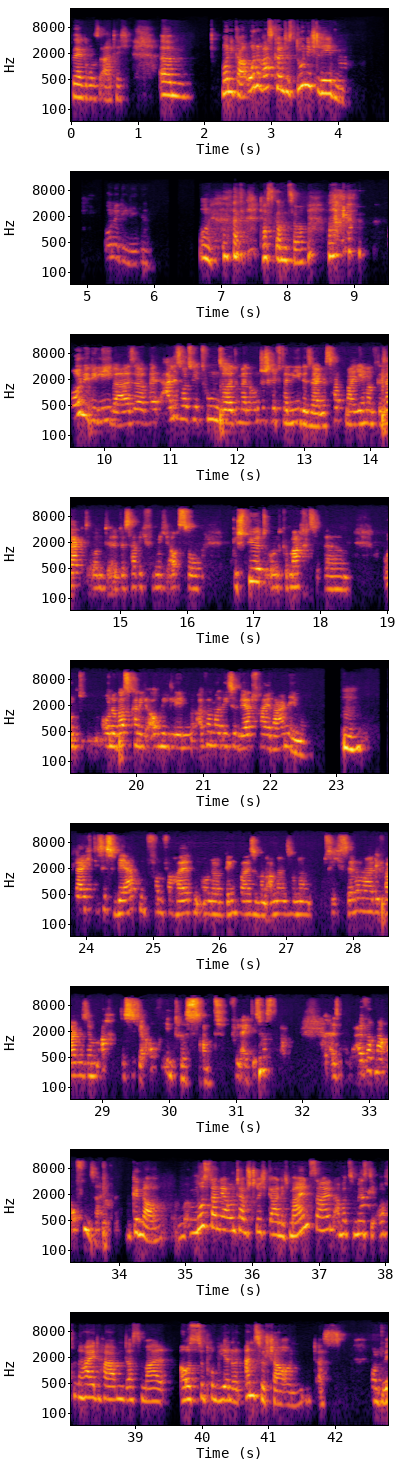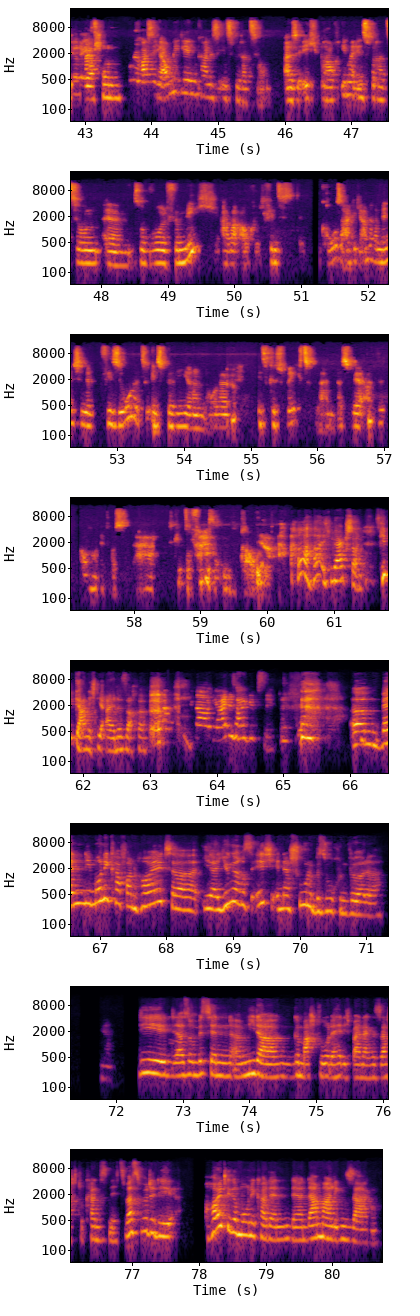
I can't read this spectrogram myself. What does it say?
sehr großartig. Ähm, Monika, ohne was könntest du nicht leben? Ohne die Liebe. Oh, das kommt so. Ohne die Liebe. Also alles, was wir tun, sollte eine Unterschrift der Liebe sein. Das hat mal jemand gesagt und äh, das habe ich für mich auch so gespürt und gemacht. Ähm, und ohne was kann ich auch nicht leben? Einfach mal diese wertfreie Wahrnehmung. Mhm. Gleich dieses Werten von Verhalten oder Denkweise von anderen, sondern sich selber mal die Frage stellen, ach, das ist ja auch interessant. Vielleicht ist was da. Also einfach mal offen sein. Genau. Muss dann ja unterm Strich gar nicht meins sein, aber zumindest die Offenheit haben, das mal auszuprobieren und anzuschauen. Das und wäre was, ja schon. Oder was ich auch nicht leben kann, ist Inspiration. Also ich brauche immer Inspiration, ähm, sowohl für mich, aber auch, ich finde es großartig, andere Menschen mit Visionen zu inspirieren oder ins Gespräch zu bleiben. Das wäre auch noch etwas, ah, es gibt so viele Sachen, die ich brauche. Ja. ich merke schon, es gibt gar nicht die eine Sache. genau, die eine Sache gibt es nicht. ähm, wenn die Monika von heute ihr jüngeres Ich in der Schule besuchen würde, die da so ein bisschen ähm, niedergemacht wurde, hätte ich beinahe gesagt, du kannst nichts. Was würde die heutige Monika denn der damaligen sagen?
